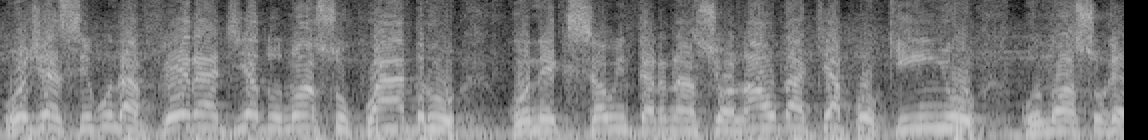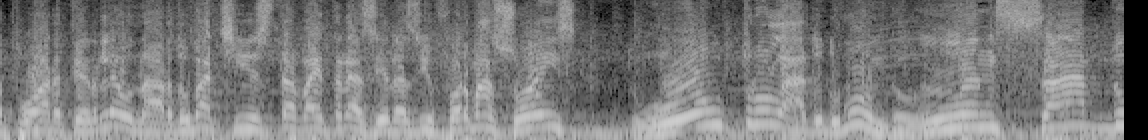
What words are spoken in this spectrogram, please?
Hoje é segunda-feira, dia do nosso quadro Conexão Internacional. Daqui a pouquinho, o nosso repórter Leonardo Batista vai trazer as informações do outro lado do mundo. Lançado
